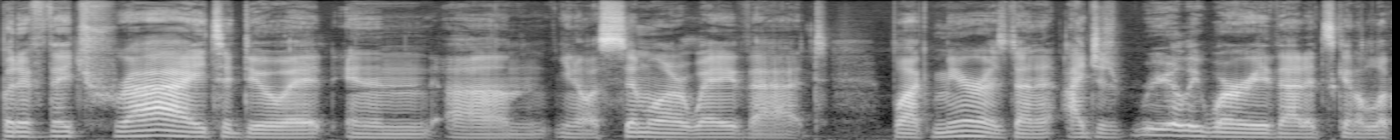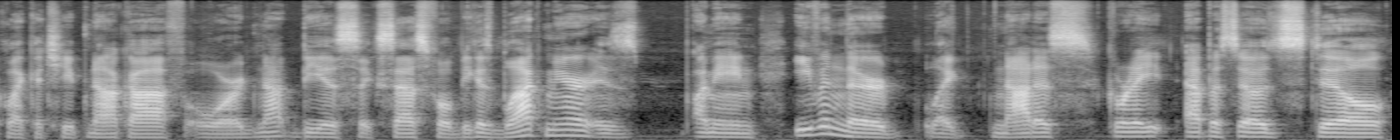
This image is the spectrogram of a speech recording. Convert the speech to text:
but if they try to do it in um, you know a similar way that Black Mirror has done it, I just really worry that it's going to look like a cheap knockoff or not be as successful because Black Mirror is I mean, even their like not as great episodes still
